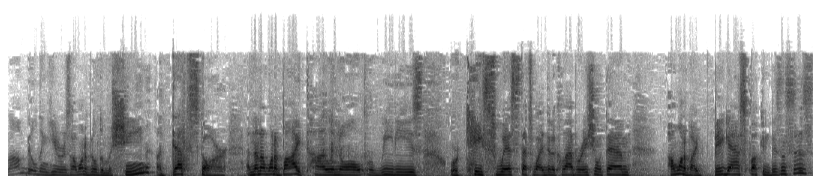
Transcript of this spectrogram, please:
what I'm building here is I want to build a machine, a Death Star, and then I want to buy Tylenol or Wheaties or K Swiss. That's why I did a collaboration with them. I want to buy big ass fucking businesses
